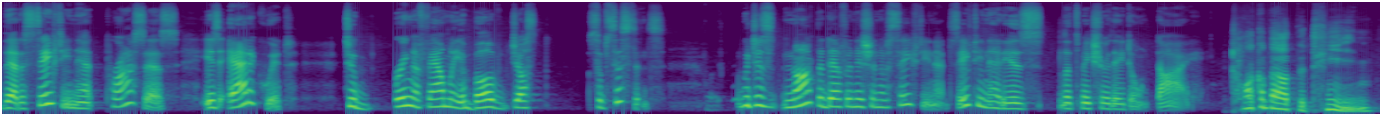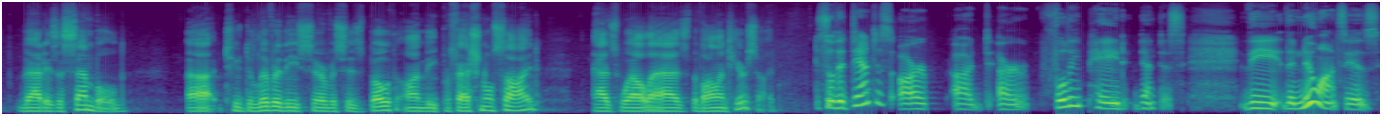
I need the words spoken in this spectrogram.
that a safety net process is adequate to bring a family above just subsistence, which is not the definition of safety net. Safety net is let's make sure they don't die. Talk about the team that is assembled uh, to deliver these services both on the professional side as well as the volunteer side. So the dentists are uh, are fully paid dentists. The the nuance is,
